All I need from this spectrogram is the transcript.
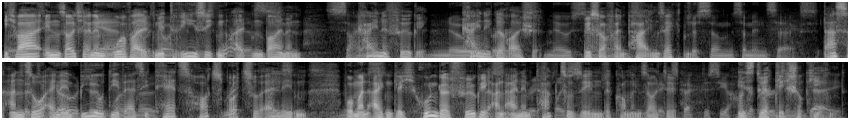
Ich war in solch einem Urwald mit riesigen alten Bäumen. Keine Vögel, keine Geräusche, bis auf ein paar Insekten. Das an so einem Biodiversitäts-Hotspot zu erleben, wo man eigentlich 100 Vögel an einem Tag zu sehen bekommen sollte, ist wirklich schockierend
